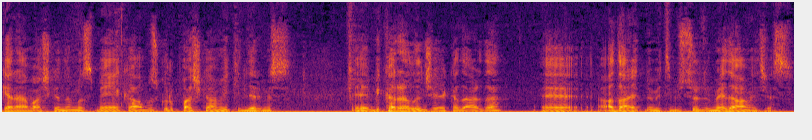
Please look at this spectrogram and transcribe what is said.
Genel Başkanımız, MYK'mız, Grup Başkan Vekillerimiz e, bir karar alıncaya kadar da e, adalet nöbetimizi sürdürmeye devam edeceğiz.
